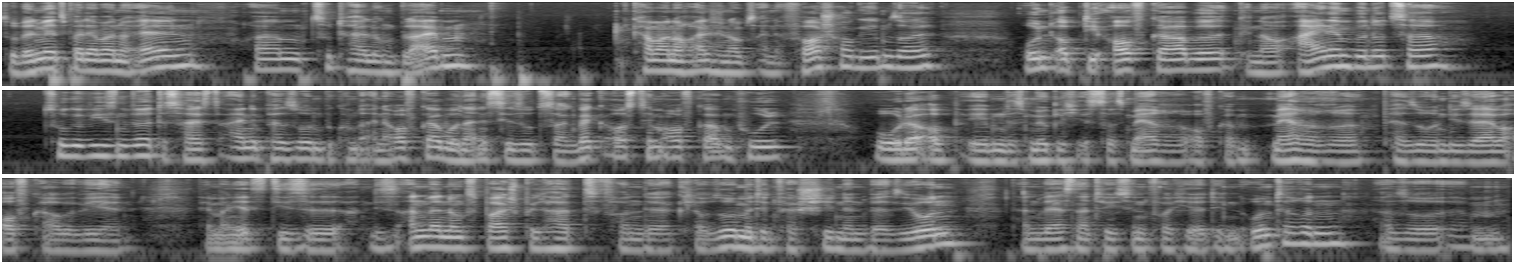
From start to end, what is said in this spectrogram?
So, wenn wir jetzt bei der manuellen ähm, Zuteilung bleiben, kann man auch einstellen, ob es eine Vorschau geben soll und ob die Aufgabe genau einem Benutzer zugewiesen wird. Das heißt, eine Person bekommt eine Aufgabe und dann ist sie sozusagen weg aus dem Aufgabenpool oder ob eben das möglich ist, dass mehrere, Aufgaben, mehrere Personen dieselbe Aufgabe wählen. Wenn man jetzt diese, dieses Anwendungsbeispiel hat von der Klausur mit den verschiedenen Versionen, dann wäre es natürlich sinnvoll, hier den unteren, also ähm,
